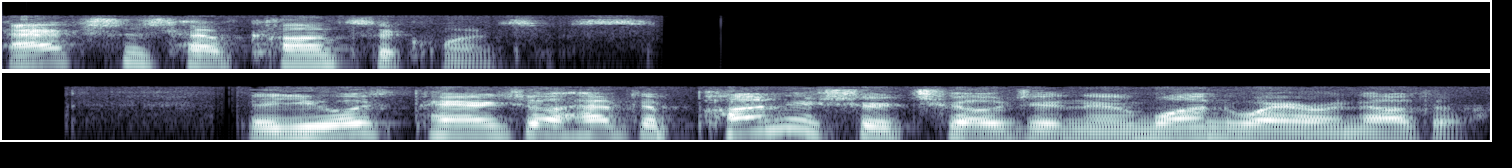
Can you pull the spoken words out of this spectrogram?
actions have consequences. That you as parents you'll have to punish your children in one way or another.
